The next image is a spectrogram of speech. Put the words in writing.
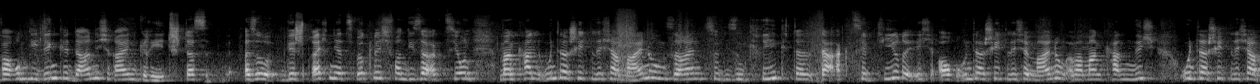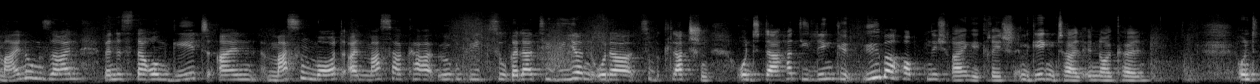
warum die Linke da nicht reingrätscht. Das, also wir sprechen jetzt wirklich von dieser Aktion. Man kann unterschiedlicher Meinung sein zu diesem Krieg, da, da akzeptiere ich auch unterschiedliche Meinungen, aber man kann nicht unterschiedlicher Meinung sein, wenn es darum geht, ein Massenmord, ein Massaker irgendwie zu relativieren oder zu beklatschen. Und da hat die Linke überhaupt nicht reingekrätscht. Im Gegenteil in Neukölln. Und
